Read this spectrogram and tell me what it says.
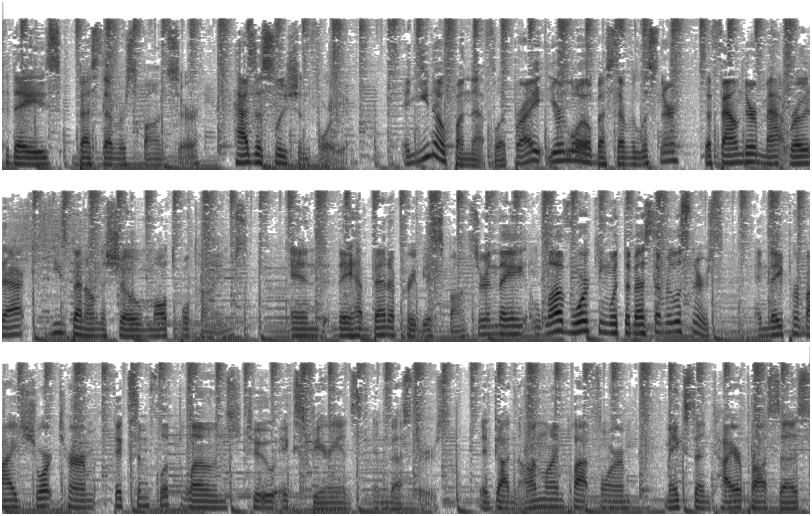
today's best ever sponsor, has a solution for you. And you know Fund That Flip, right? You're a loyal best ever listener. The founder, Matt Rodak, he's been on the show multiple times, and they have been a previous sponsor, and they love working with the best ever listeners. And they provide short term fix and flip loans to experienced investors. They've got an online platform, makes the entire process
